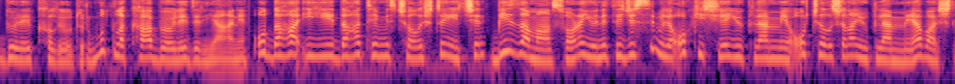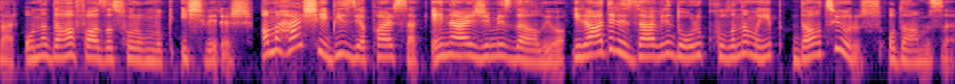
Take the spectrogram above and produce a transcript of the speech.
görev kalıyordur. Mutlaka böyledir yani. O daha iyi, daha temiz çalıştığı için bir zaman sonra yöneticisi bile o kişiye yüklenmeye, o çalışana yüklenmeye başlar. Ona daha fazla sorumluluk, iş verir. Ama her şeyi biz yaparsak enerjimiz dağılıyor. İrade rezervini doğru kullanamayıp dağıtıyoruz odağımızı.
